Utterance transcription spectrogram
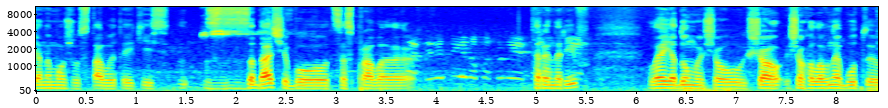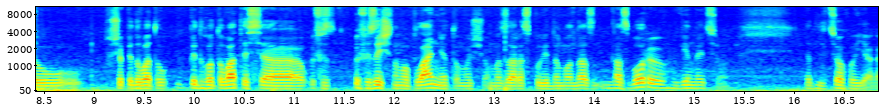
Я не можу ставити якісь задачі, бо це справа тренерів. Але я думаю, що, що, що головне бути щоб підготуватися у фізичному плані, тому що ми зараз поїдемо на збори в Вінницю. Для цього як,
